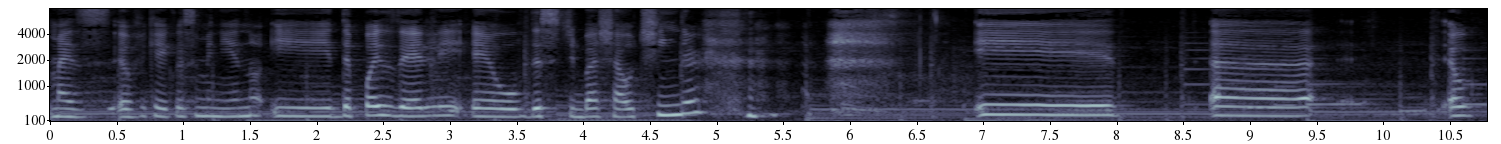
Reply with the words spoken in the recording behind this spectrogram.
mas eu fiquei com esse menino e depois dele eu decidi baixar o Tinder. e uh, eu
